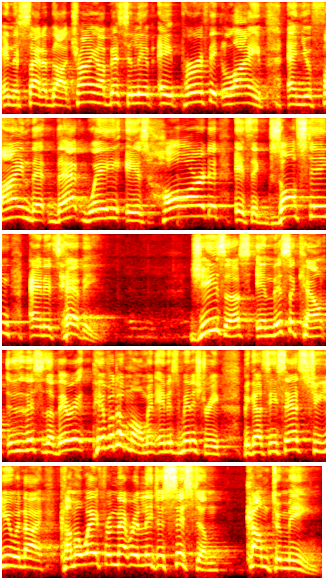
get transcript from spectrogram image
in the sight of God, trying our best to live a perfect life. And you find that that way is hard, it's exhausting, and it's heavy. Jesus, in this account, this is a very pivotal moment in his ministry because he says to you and I, come away from that religious system, come to me.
